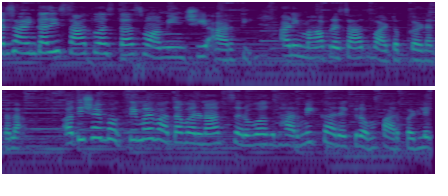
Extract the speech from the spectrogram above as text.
तर सायंकाळी सात वाजता स्वामींची आरती आणि महाप्रसाद वाटप करण्यात आला. अतिशय भक्तिमय वातावरणात सर्व धार्मिक कार्यक्रम पार पडले.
